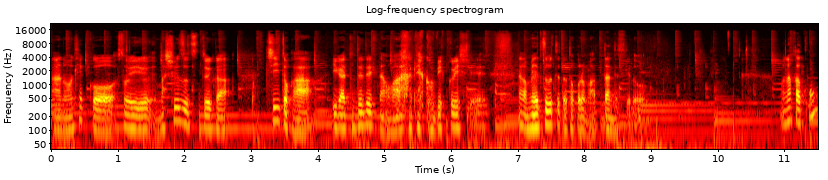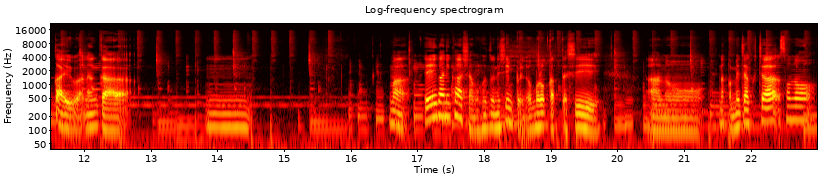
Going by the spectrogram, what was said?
あの結構そういう、まあ、手術というか血とか意外と出てきたのは 結構びっくりしてなんか目つぶってたところもあったんですけど、まあ、なんか今回はなんかうんまあ映画に関してはもう普通にシンプルにおもろかったしあのなんかめちゃくちゃその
